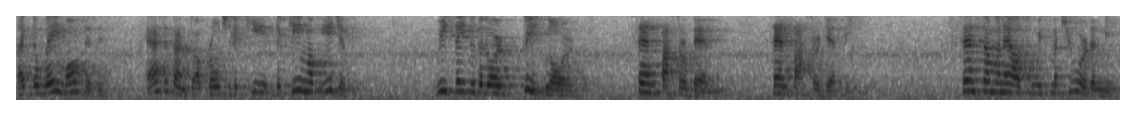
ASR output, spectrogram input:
Like the way Moses is hesitant to approach the, key, the king of Egypt. We say to the Lord, Please, Lord, send Pastor Ben, send Pastor Jesse, send someone else who is mature than me.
